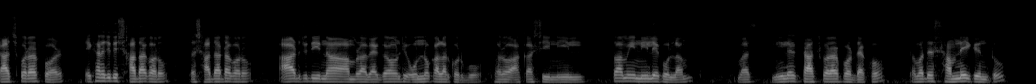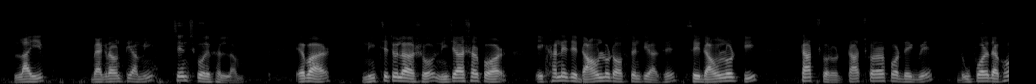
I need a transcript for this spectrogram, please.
টাচ করার পর এখানে যদি সাদা করো, তা সাদাটা করো। আর যদি না, আমরা ব্যাকগ্রাউন্ডটি অন্য কালার করব। ধরো আকাশি, নীল, তো আমি নীলে করলাম। বাস নীলে টাচ করার পর দেখো, তোমাদের সামনেই কিন্তু লাইভ ব্যাকগ্রাউন্ডটি আমি চেঞ্জ করে ফেললাম। এবার নিচে চলে আসো। নিচে আসার পর এখানে যে ডাউনলোড অপশানটি আছে, সেই ডাউনলোডটি টাচ করো। টাচ করার পর দেখবে, উপরে দেখো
